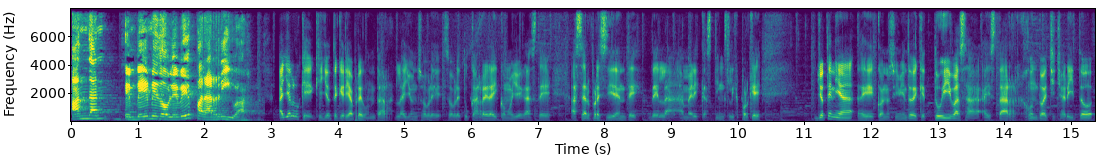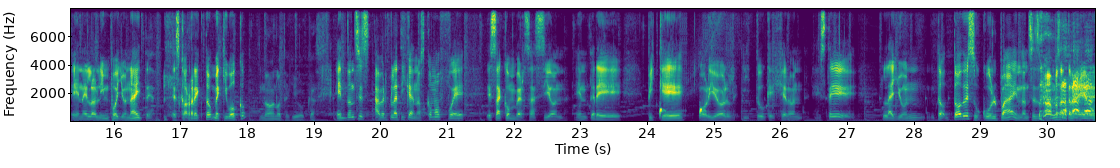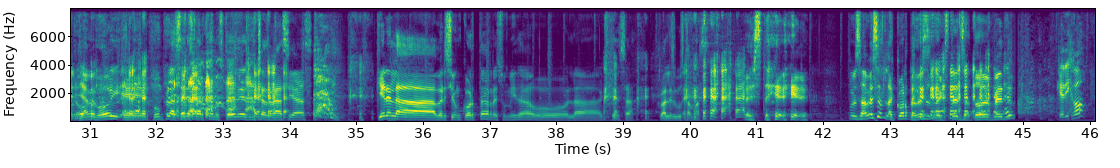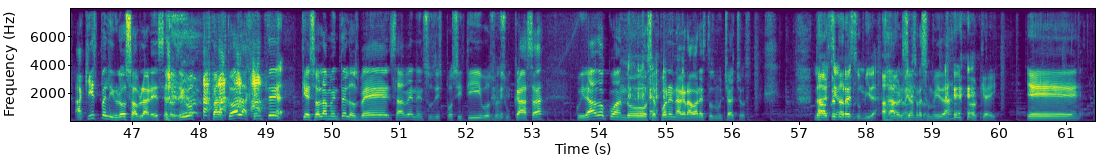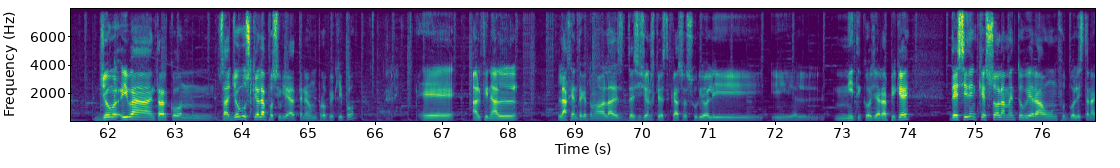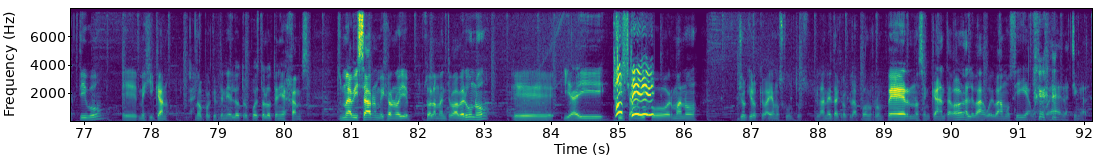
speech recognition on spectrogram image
andan en BMW para arriba. Hay algo que, yo te quería preguntar, Layun, sobre, sobre tu carrera y cómo llegaste a ser presidente de la America's Kings League. Porque yo tenía eh, conocimiento de que tú ibas a, a estar junto a Chicharito en el Olimpo United. ¿Es correcto? ¿Me equivoco? No, no te equivocas. Entonces, a ver, platícanos, ¿cómo fue esa conversación entre Piqué, Oriol y tú que dijeron, este Layun, to- todo es su culpa, entonces vamos a traerlo? Ya me voy. eh, fue un placer estar con ustedes. Muchas gracias. ¿Quieren la versión corta, resumida o la extensa? ¿Cuál les gusta más? Este. Pues a veces la corta, a veces la extensa, todo depende. ¿Qué dijo? Aquí es peligroso hablar, ¿eh? Se los digo. Para toda la gente que solamente los ve, saben, en sus dispositivos o en su casa. Cuidado cuando se ponen a grabar estos muchachos. La No, versión cuéntanos. resumida. La versión resumida. Ok. Eh, yo iba a entrar con. O sea, yo busqué la posibilidad de tener un propio equipo. Eh, al final, la gente que tomaba las decisiones, que en este caso es Uriol y, y el mítico Gerard Piqué, deciden que solamente hubiera un futbolista en activo eh, mexicano, ¿no? Porque tenía el otro puesto lo tenía James. Entonces me avisaron, me dijeron, oye, solamente va a haber uno. eh, y ahí Chicha me dijo, hermano, yo quiero que vayamos juntos. La neta creo que la podemos romper, nos encanta. Órale, va, güey, vamos, sí, güey, güey, la chingada.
